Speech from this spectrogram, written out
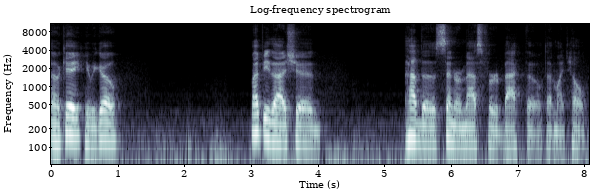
Okay, here we go. Might be that I should have the center mass further back though, that might help.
